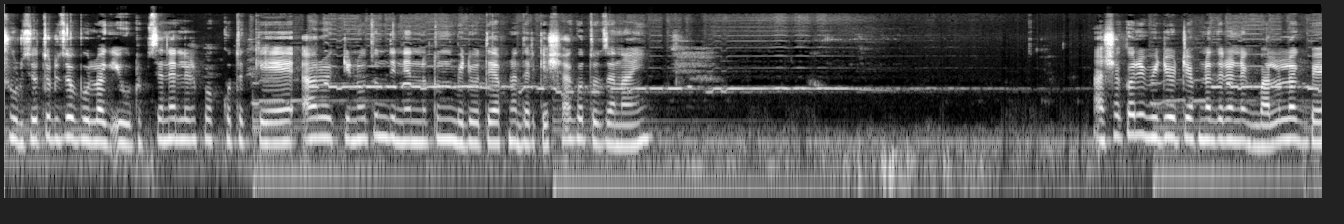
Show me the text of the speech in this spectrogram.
সূর্য তুর্য ব্লগ ইউটিউব চ্যানেলের পক্ষ থেকে আরও একটি নতুন দিনের নতুন ভিডিওতে আপনাদেরকে স্বাগত জানাই। আশা করি ভিডিওটি আপনাদের অনেক ভালো লাগবে।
